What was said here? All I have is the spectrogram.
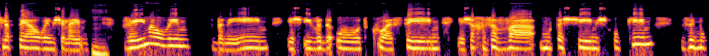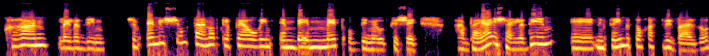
כלפי ההורים שלהם. Mm-hmm. ואם ההורים עצבניים, יש אי ודאות, כועסים, יש אכזבה, מותשים, שחוקים, זה מוקרן לילדים. עכשיו, אין לי שום טענות כלפי ההורים, הם באמת עובדים מאוד קשה. הבעיה היא שהילדים אה, נמצאים בתוך הסביבה הזאת,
